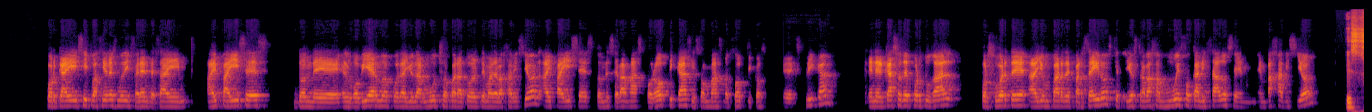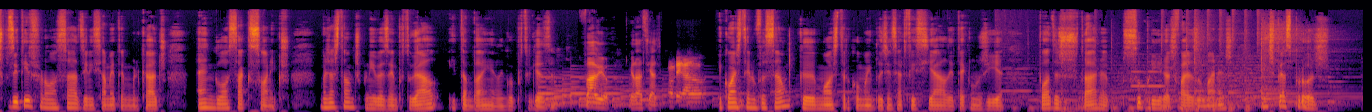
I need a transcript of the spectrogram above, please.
porque hay situaciones muy diferentes. Hay, hay países donde el gobierno puede ayudar mucho para todo el tema de baja visión. Hay países donde se va más por ópticas y son más los ópticos que explican. En el caso de Portugal, por suerte, hay un par de parceiros que ellos trabajan muy focalizados en, baja visión. Estes dispositivos foram lançados inicialmente em mercados anglo-saxónicos, mas já estão disponíveis em Portugal e também em língua portuguesa. Fábio, graças. Obrigado. E com esta inovação que mostra como a inteligência artificial e a tecnologia pode ajudar a suprir as falhas humanas, me despeço por hoje.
